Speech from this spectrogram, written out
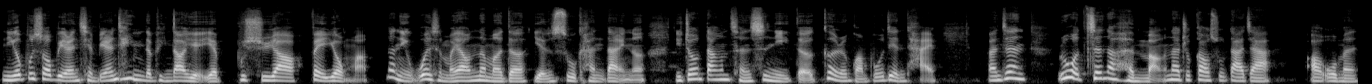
你又不收别人钱，别人听你的频道也也不需要费用嘛。那你为什么要那么的严肃看待呢？你就当成是你的个人广播电台。反正如果真的很忙，那就告诉大家哦，我们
